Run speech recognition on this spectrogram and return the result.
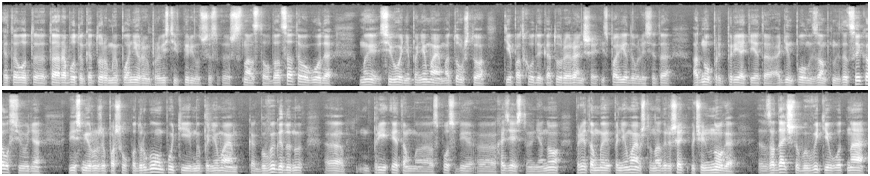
Это вот э, та работа, которую мы планируем провести в период 16-20 года. Мы сегодня понимаем о том, что те подходы, которые раньше исповедовались, это одно предприятие, это один полный замкнутый цикл. Сегодня весь мир уже пошел по другому пути, и мы понимаем как бы выгоду э, при этом э, способе э, хозяйствования, но при этом мы понимаем, что надо решать очень много задач, чтобы выйти вот на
